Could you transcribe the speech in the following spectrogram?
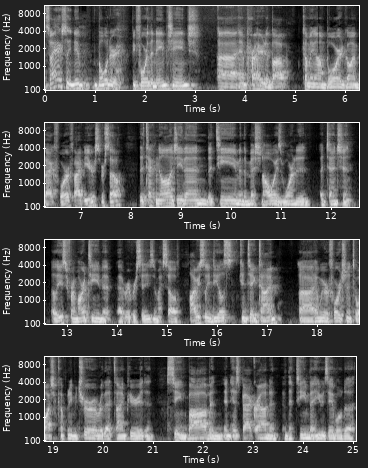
So I actually knew Bolder before the name change uh, and prior to Bob coming on board, going back four or five years or so. The technology, then the team and the mission always warranted attention at least from our team at, at River Cities and myself. Obviously, deals can take time, uh, and we were fortunate to watch the company mature over that time period. And seeing Bob and, and his background and, and, the team that he was able to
